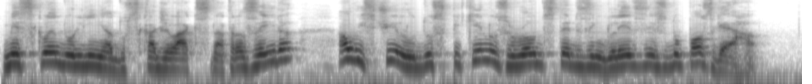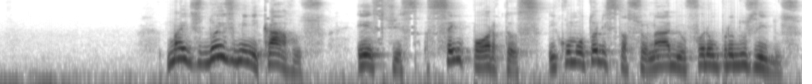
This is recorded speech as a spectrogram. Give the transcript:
mesclando linha dos Cadillacs na traseira ao estilo dos pequenos roadsters ingleses do pós-guerra. Mais dois minicarros, estes sem portas e com motor estacionário, foram produzidos,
